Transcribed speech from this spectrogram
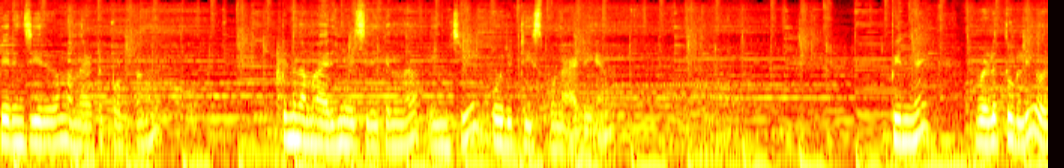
പെരിഞ്ചീരകം നന്നായിട്ട് പൊട്ടണം. പിന്നെ നമ്മൾ അരിഞ്ഞു വെച്ചിരിക്കുന്ന ഇഞ്ചി ഒരു ടീസ്പൂൺ ആഡ് ചെയ്യാം. പിന്നെ വെളുത്തുള്ളി ഒരു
